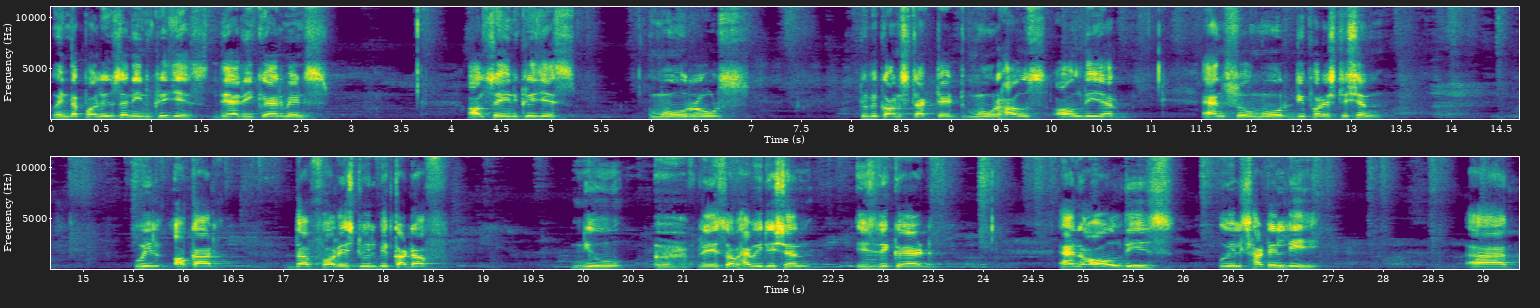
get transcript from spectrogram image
when the pollution increases, their requirements also increases. More roads to be constructed, more house, all these are, and so more deforestation will occur. The forest will be cut off new place of habitation is required. And all these will certainly uh,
